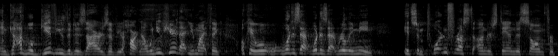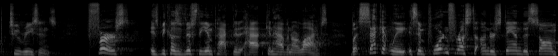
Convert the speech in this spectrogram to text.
and God will give you the desires of your heart. Now, when you hear that, you might think, okay, well, what does that, what does that really mean? It's important for us to understand this psalm for two reasons. First is because of this, the impact that it ha- can have in our lives. But secondly, it's important for us to understand this psalm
